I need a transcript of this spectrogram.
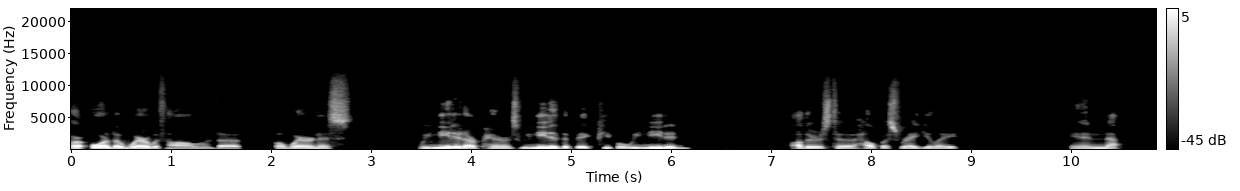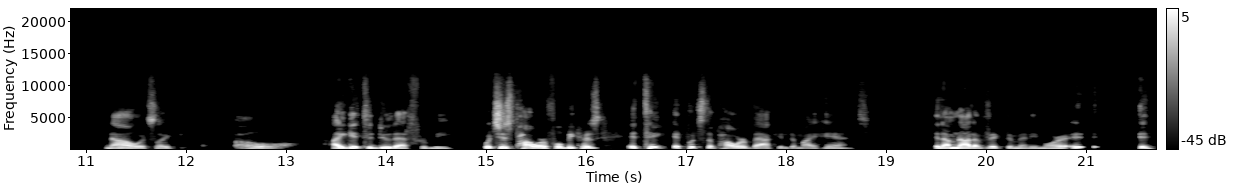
or or the wherewithal or the awareness. We needed our parents. We needed the big people. We needed others to help us regulate and now it's like oh i get to do that for me which is powerful because it take it puts the power back into my hands. And i'm not a victim anymore. It it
